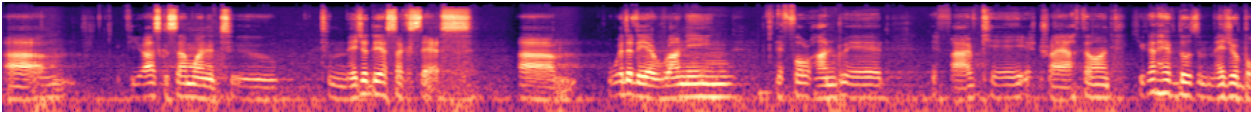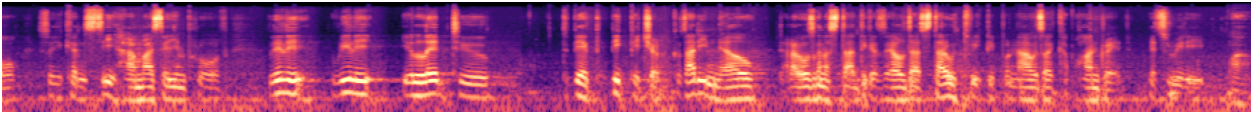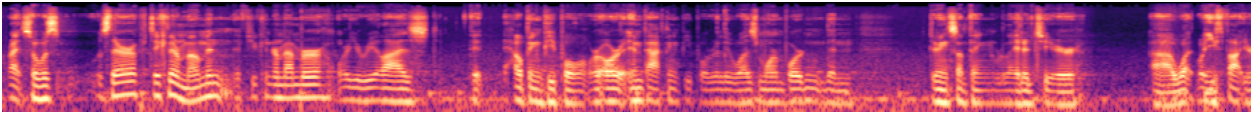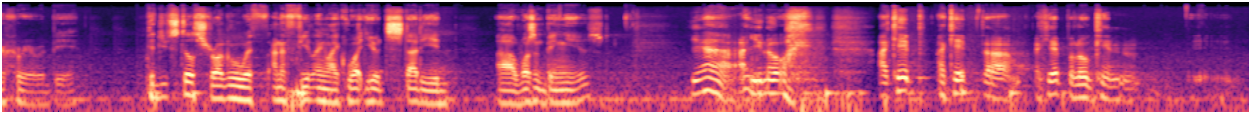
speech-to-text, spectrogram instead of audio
Um, if you ask someone to to measure their success, um, whether they are running a 400, a 5K, a triathlon, you gotta have those measurable so you can see how much they improve. Really, really, it led to to be a big picture because I didn't know that I was gonna start the Gazelle. That started with three people. Now it's like a couple hundred. It's really Wow. Right. So was was there a particular moment, if you can remember, where you realized that helping people or, or impacting people really was more important than doing something related to your uh, what what you thought your career would be? Did you still struggle with kind of feeling like what you had studied uh, wasn't being used? Yeah, you know, I kept, I kept, um, I kept looking.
